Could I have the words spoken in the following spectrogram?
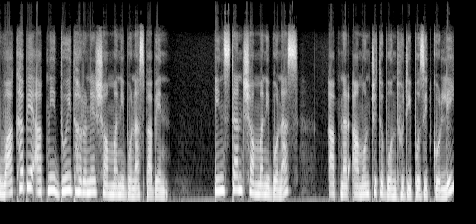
ওয়াখাবে আপনি দুই ধরনের সম্মানী বোনাস পাবেন। ইনস্ট্যান্ট সম্মানী বোনাস আপনার আমন্ত্রিত বন্ধু ডিপোজিট করলেই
